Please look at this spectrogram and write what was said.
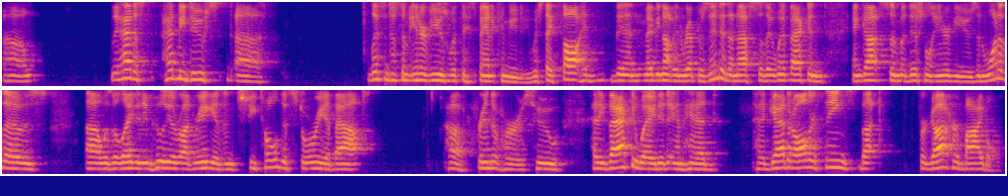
uh, they had us had me do uh, listen to some interviews with the Hispanic community, which they thought had been maybe not been represented enough. So they went back and and got some additional interviews. And one of those was a lady named Julia Rodriguez, and she told this story about a friend of hers who had evacuated and had had gathered all their things, but forgot her Bible.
